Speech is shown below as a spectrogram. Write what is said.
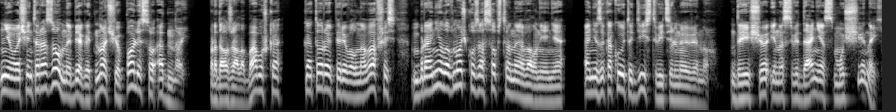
Не очень-то разумно бегать ночью по лесу одной продолжала бабушка, которая, переволновавшись, бронила внучку за собственное волнение, а не за какую-то действительную вину. Да еще и на свидание с мужчиной.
